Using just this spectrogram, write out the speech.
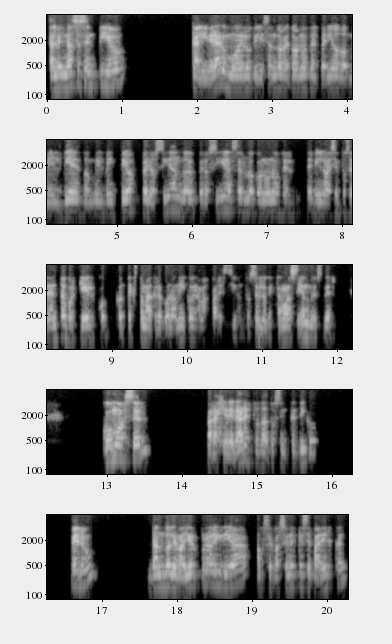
tal vez no hace sentido calibrar un modelo utilizando retornos del periodo 2010-2022, pero sí pero sí hacerlo con unos del, de 1970 porque el contexto macroeconómico era más parecido. Entonces, lo que estamos haciendo es ver cómo hacer para generar estos datos sintéticos pero dándole mayor probabilidad a observaciones que se parezcan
